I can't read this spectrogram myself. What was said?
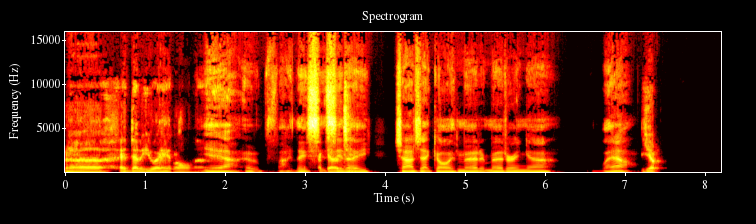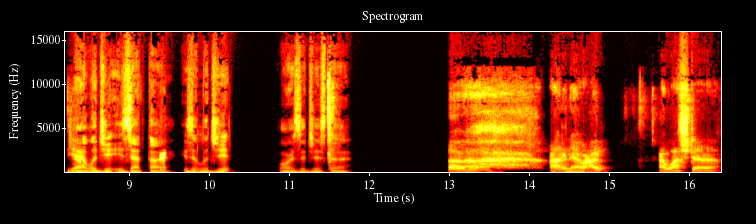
uh, NWA and all that. yeah. Uh, fuck, they see they charge that guy with murder, murdering. Uh, wow. Yep. Yep. How legit is that though? Is it legit, or is it just a? Uh, I don't know. I I watched a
